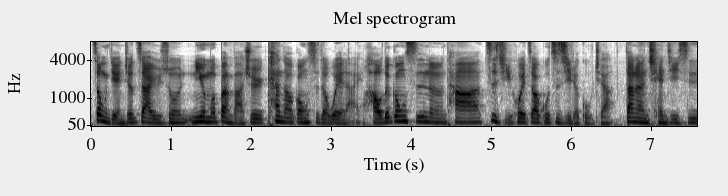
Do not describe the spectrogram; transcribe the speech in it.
重点就在于说，你有没有办法去看到公司的未来？好的公司呢，它自己会照顾自己的股价。当然，前提是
